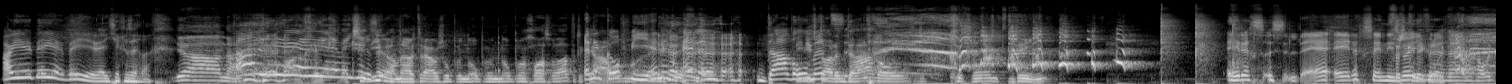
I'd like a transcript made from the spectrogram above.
Oh, je, ben, je, ben je een beetje gezellig? Ja, nou, ah, ja, ja, ik zit hier dan nou trouwens op een, op een, op een glas water te En een koffie en een, en een dadel en met... daar een dadel gezond ding. Erg, erg zijn is Verschrikkelijk. zweverig eigenlijk.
